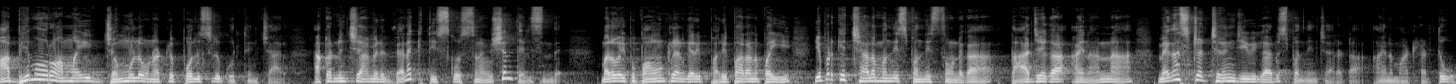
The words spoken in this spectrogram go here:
ఆ భీమవరం అమ్మాయి జమ్ములో ఉన్నట్లు పోలీసులు గుర్తించారు. అక్కడి నుంచి ఆమెను వెనక్కి తీసుకొస్తున్న విషయం తెలిసిందే. మరోవైపు పవన్ కళ్యాణ్ గారి పరిపాలనపై ఇప్పటికే చాలామంది స్పందిస్తూ ఉండగా తాజాగా ఆయన అన్న మెగాస్టార్ చిరంజీవి గారు స్పందించారట. ఆయన మాట్లాడుతూ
